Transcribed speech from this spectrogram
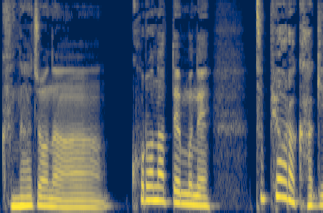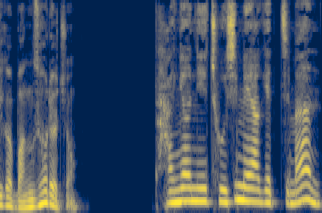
그나저나 코로나 때문에 투표하러 가기가 망설여져. 당연히 조심해야겠지만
